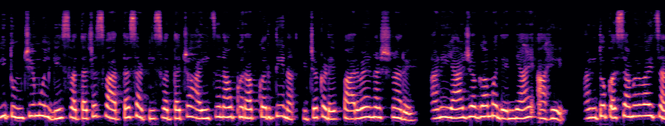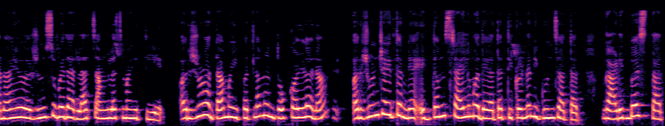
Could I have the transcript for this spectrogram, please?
ही तुमची मुलगी स्वतःच्या स्वार्थासाठी स्वतःच्या आईचं नाव खराब करते ना हिच्याकडे फार वेळ नसणार आहे. आणि या जगामध्ये न्याय आहे. आणि तो कसा मिळवायचा ना हे अर्जुन सुभेदारला चांगलंच माहिती आहे. अर्जुन आता महिपतला म्हणतो. कळलं ना? अर्जुन चैतन्य एकदम स्टाईलमध्ये आता तिकडनं निघून जातात. गाडीत बसतात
